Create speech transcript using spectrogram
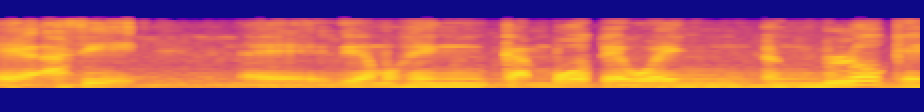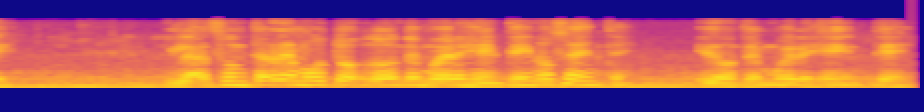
eh, así, eh, digamos, en cambote o en, en bloque y lanza un terremoto donde muere gente inocente y donde muere gente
